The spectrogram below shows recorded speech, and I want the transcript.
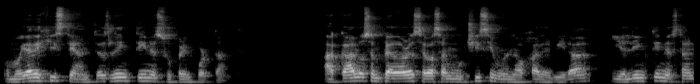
Como ya dijiste antes, LinkedIn es súper importante. Acá los empleadores se basan muchísimo en la hoja de vida y el LinkedIn está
